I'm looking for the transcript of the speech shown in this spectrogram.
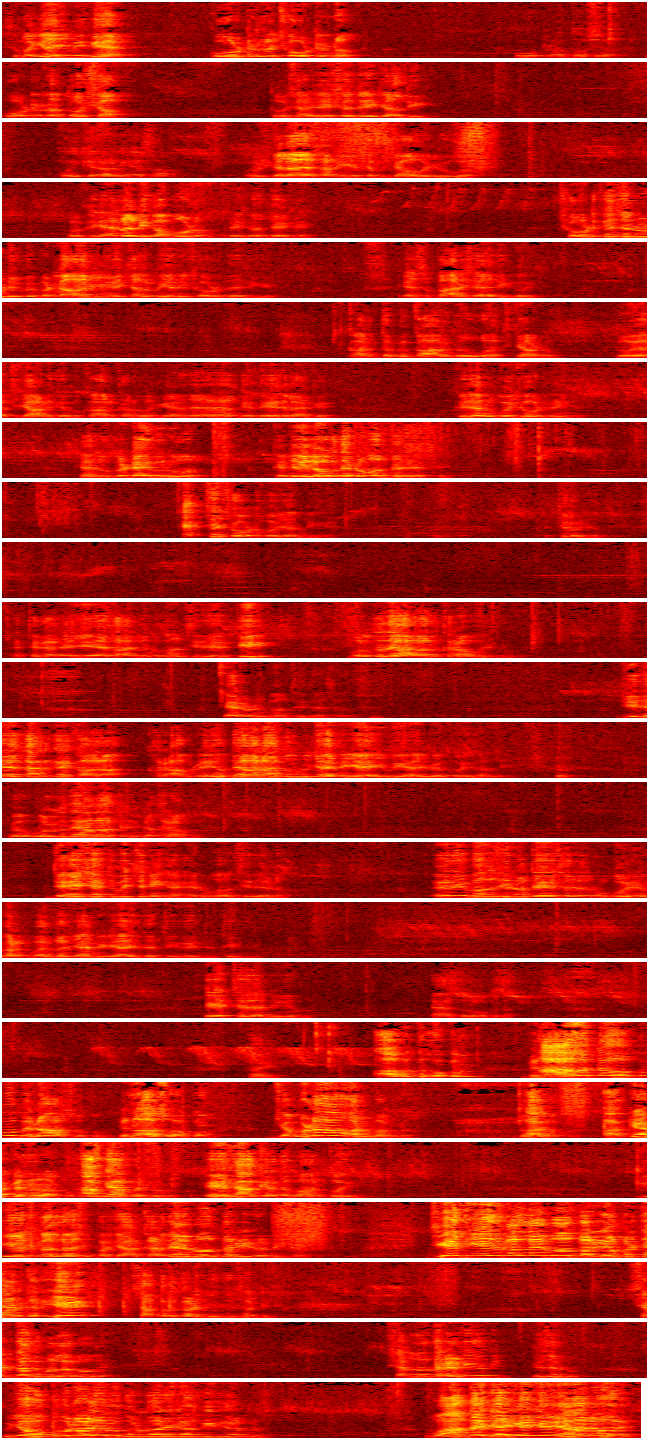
ਸਭਈਆਂ 'ਚ ਵੀ ਕਿਹਾ ਕੋਟ ਨਾ ਛੋਟ ਨਾ। ਹੋਟਣਾ ਤੋਸ਼ਾ। ਓਟ ਨਾ ਤੋਸ਼ਾ। ਤੋਸ਼ਾ ਰਿਸ਼ਵਤ ਨਹੀਂ ਚੱਲਦੀ। ਕੋਈ ਕਿਰਾ ਨਹੀਂ ਐਸਾ। ਮੁਸ਼ਕਿਲ ਐਸਾ ਨਹੀਂ ਜਿੱਥੇ ਬਚਾਅ ਹੋ ਜਾਊਗਾ। ਕੋਈ ਖਜ਼ਾਨਾ ਨਹੀਂ ਕੰਮ ਹੋਣਾ ਰਿਸ਼ਵਤ ਦੇ ਕੇ। ਛੋੜ ਕਿਸੇ ਨੂੰ ਨਹੀਂ ਵੀ ਵੱਡਾ ਆਦਮੀ ਹੈ, ਚੱਲ ਵੀ ਇਹਨੂੰ ਛੋੜ ਦੇ ਦਈਏ। ਇਹ ਸਿਫਾਰਿਸ਼ ਹੈ ਦੀ ਕੋਈ। ਕਰ ਤੋਂ ਵਿਕਾਰ ਦੋ ਹੱਥ ਝਾੜੋ। ਦੋ ਹੱਥ ਝਾੜ ਕੇ ਵਿਕਾਰ ਕਰਨ ਲੱਗਿਆ ਹੈ, ਅੱਗੇ ਦੇਖ ਲੈ ਕੇ। ਕਿਸੇ ਨੂੰ ਕੋਈ ਛੋਟ ਨਹੀਂ ਹੈ। ਚਾਹੇ ਤੂੰ ਕੱਢੇ ਗੁਰੂ ਆ, ਕਿੰਨੇ ਲੋਕ ਤੈਨੂੰ ਮੰਨਦੇ ਨੇ ਇੱਥੇ। ਇੱਥੇ ਛੋਟ ਹੋ ਜਾਂਦੀ ਹੈ। ਇੱਥੇ ਹੋ ਜਾਂਦੀ ਇੱਥੇ ਕਹਿੰਦੇ ਜੇ ਇਸ ਆਦਮੀ ਨੂੰ ਫਾਂਸੀ ਦੇ ਦਿੱਤੀ, ਮੁਲਕ ਦੇ ਹਾਲਾਤ ਖਰਾਬ ਹੋ ਜਾਣਗੇ। ਇਹਨੂੰ ਨਹੀਂ ਫਾਂਸੀ ਦੇ ਸਕਦੇ। ਜਿਹਦੇ ਕਰਕੇ ਖਾਲਾ ਖਰਾਬ ਨਹੀਂ ਹੁੰਦੇ ਹਾਲਾਤ, ਉਹਨੂੰ ਚਾਹੇ ਨਜਾਇਜ਼ ਵੀ ਆ ਜਾਵੇ, ਕੋਈ ਗੱਲ ਨਹੀਂ। ਕਿਉਂਕਿ ਮੁਲਕ ਦੇ ਹਾਲਾਤ ਨਹੀਂ ਨਾ ਖਰਾਬ ਹੁੰਦੇ। ਦੇਸ਼ ਹਿੱਤ ਵਿੱਚ ਨਹੀਂ ਹੈ ਇਹਨੂੰ ਫਾਂਸੀ ਦੇਣਾ। ਇਹਦੀ ਫਾਂਸੀ ਨਾਲ ਦੇਸ਼ ਨੂੰ ਕੋਈ ਨਹੀਂ ਫ਼ਰਕ ਪੈਂਦਾ, ਚਾਹੇ ਨਜਾਇਜ਼ ਦਿੱਤੀ ਗਈ ਦਿੱਤੀ ਗਈ। ਇਹ ਇੱਥੇ ਦਾ ਨਿਯਮ ਐਸ ਲੋਕ ਦਾ। ਹਾਂਜੀ। ਆਵਤ ਹੁਕਮ ਵਿਨਾਸ਼ ਆਵਤ ਹੁਕਮ ਵਿਨਾਸ਼ ਹੁਕਮ। ਵਿਨਾਸ਼ ਹੁਕਮ। ਜੰਮਣਾ ਔਰ ਮਰਨਾ। ਆਗਿਆ ਪਿੰਨਣਾ ਕੋ ਆਗਿਆ ਰੱਖੋ ਇਸ ਆਗਿਆ ਤੋਂ ਬਾਹਰ ਕੋਈ ਕੀ ਇਸ ਗੱਲ ਦਾ ਅਸੀਂ ਪ੍ਰਚਾਰ ਕਰਦੇ ਹਾਂ? ਇਮਾਨਦਾਰੀ ਨਾਲ ਨਹੀਂ ਕਰਦੇ। ਜੇ ਅਸੀਂ ਇਸ ਗੱਲ ਦਾ ਇਮਾਨਦਾਰੀ ਨਾਲ ਪ੍ਰਚਾਰ ਕਰੀਏ ਸੰਗਤ ਘਟ ਜੂਗੀ ਸਾਡੀ। ਸ਼ਰਧਾ ਕਿਵੇਂ ਲਾਵਾਂਗੇ? ਸ਼ਰਧਾ ਤਾਂ ਰਹਿਣੀ ਹੋਣੀ ਕਿਸੇ ਨੂੰ। ਵੀ ਜਾਂ ਹੁਕਮ ਨਾਲੇ ਵੀ ਗੁਰਦੁਆਰੇ ਜਾ ਕੇ ਕੀ ਕਰਨਾ? ਵਾਂ ਤਾਂ ਜਾਈਏ ਜੇ यहाँ ਨਾ ਹੋਏ।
